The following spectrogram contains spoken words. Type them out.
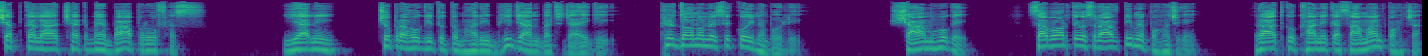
चपकला छठ में बाप रोफस। यानी, चुप रहोगी तो तुम्हारी भी जान बच जाएगी। फिर दोनों में से कोई न बोली। शाम हो गई। सब औरतें उस रावटी में पहुँच गईं। रात को खाने का सामान पहुँचा।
